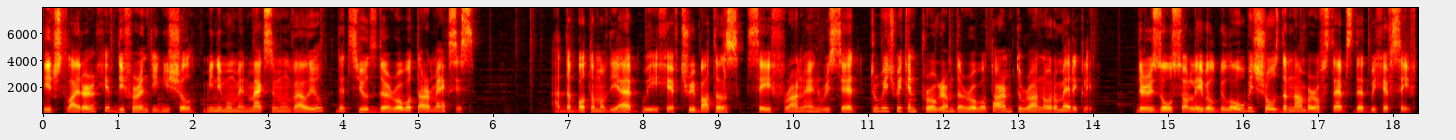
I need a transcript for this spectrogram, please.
Each slider have different initial, minimum and maximum value that suits the robot arm axis. At the bottom of the app we have three buttons, save, run and reset, through which we can program the robot arm to run automatically. There is also a label below which shows the number of steps that we have saved.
